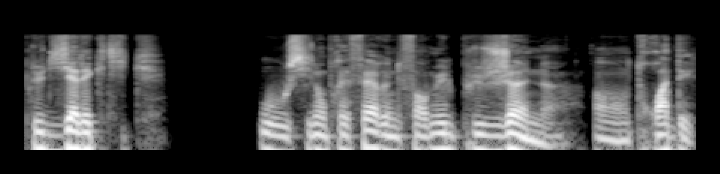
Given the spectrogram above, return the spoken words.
plus dialectique, ou si l'on préfère une formule plus jeune, en 3D.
